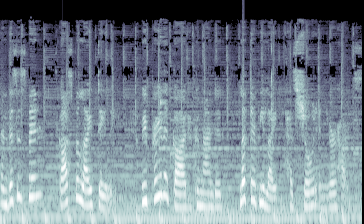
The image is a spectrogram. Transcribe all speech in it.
And this has been Gospel Light Daily. We pray that God, who commanded, Let there be light, has shone in your hearts.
